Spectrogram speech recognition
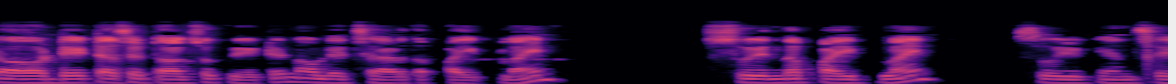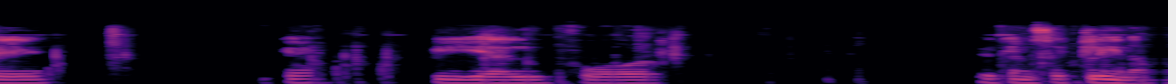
Uh, data set also created. Now let's add the pipeline. So in the pipeline so you can say okay pl for you can say cleanup.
